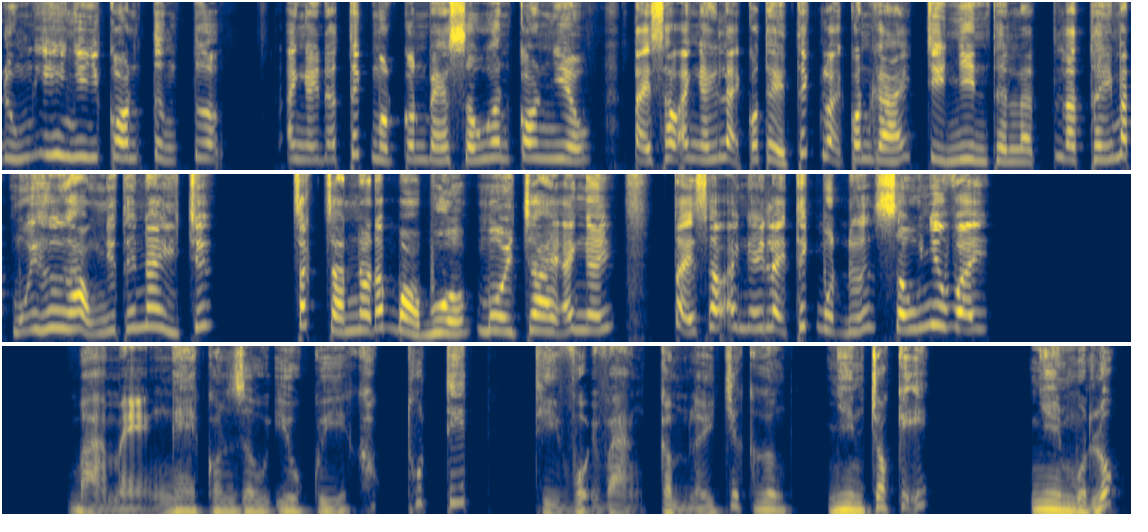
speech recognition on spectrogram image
Đúng y như con tưởng tượng. Anh ấy đã thích một con bé xấu hơn con nhiều. Tại sao anh ấy lại có thể thích loại con gái chỉ nhìn thấy là là thấy mặt mũi hư hỏng như thế này chứ? Chắc chắn nó đã bỏ bùa mồi chài anh ấy. Tại sao anh ấy lại thích một đứa xấu như vậy? Bà mẹ nghe con dâu yêu quý khóc thút thít thì vội vàng cầm lấy chiếc gương, nhìn cho kỹ. Nhìn một lúc,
